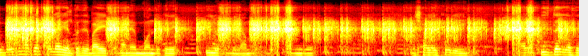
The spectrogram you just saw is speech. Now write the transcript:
বেশি মাত্রা চলে খেলতেছে, ভাই, এটা মানে বন্ধ করে ইলো নিলাম। সবাই করি। তাহলে পিস দেয় গেছে।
